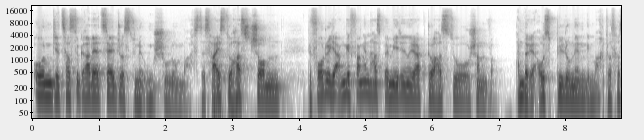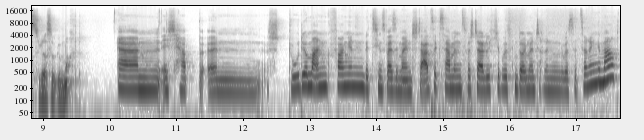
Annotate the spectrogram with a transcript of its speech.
und jetzt hast du gerade erzählt, dass du eine Umschulung machst. Das heißt, du hast schon, bevor du hier angefangen hast bei Medienreaktor, hast du schon andere Ausbildungen gemacht. Was hast du da so gemacht? Ähm, ich habe ein Studium angefangen, beziehungsweise mein Staatsexamen zur staatlich geprüften Dolmetscherin und Übersetzerin gemacht,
